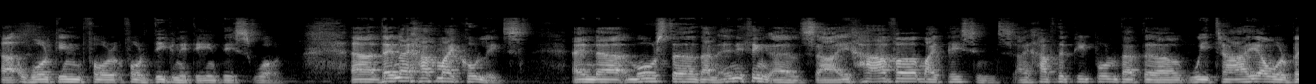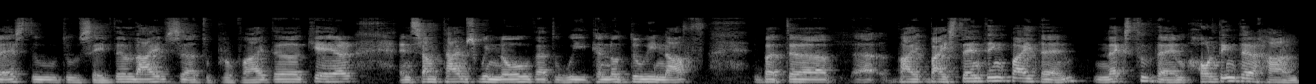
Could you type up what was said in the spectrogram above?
uh, working for, for dignity in this world. Uh, then I have my colleagues And uh, most uh, than anything else, I have uh, my patients. I have the people that uh, we try our best to, to save their lives, uh, to provide uh, care. And sometimes we know that we cannot do enough. But by, by standing by them, next to them, holding their hand,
